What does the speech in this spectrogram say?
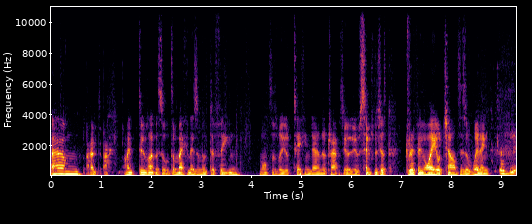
Um, I, I, I do like the sort of the mechanism of defeating monsters where you're taking down your traps. You're, you're essentially just dripping away your chances of winning.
